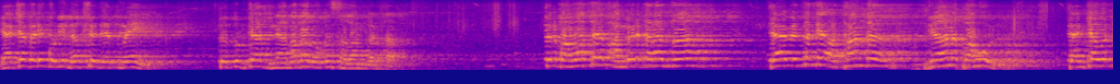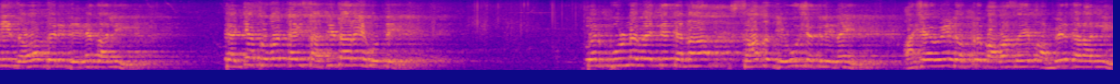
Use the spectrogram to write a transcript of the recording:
याच्याकडे कोणी लक्ष देत नाही. तर तुमच्या ज्ञानाला लोक सलाम करतात. तर बाबासाहेब आंबेडकरांचं त्यावेळेचं ते अथांग ज्ञान पाहून त्यांच्यावरती जबाबदारी देण्यात आली. त्यांच्यासोबत काही साथीदारही होते. पण पूर्ण वेळ ते त्यांना साथ देऊ शकले नाही. अशा वेळी डॉक्टर बाबासाहेब आंबेडकरांनी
